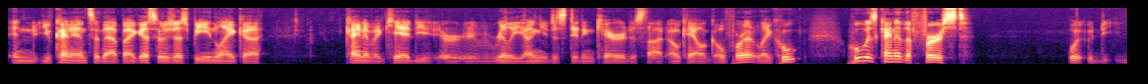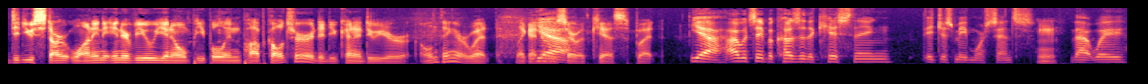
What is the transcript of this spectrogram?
and you've kind of answered that, but I guess it was just being like a kind of a kid you, or really young. You just didn't care. Just thought, okay, I'll go for it. Like who, who was kind of the first? Did you start wanting to interview, you know, people in pop culture, or did you kind of do your own thing, or what? Like I know you Yeah. started with Kiss, but Yeah, I would say because of the Kiss thing, it just made more sense Mm. that way.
